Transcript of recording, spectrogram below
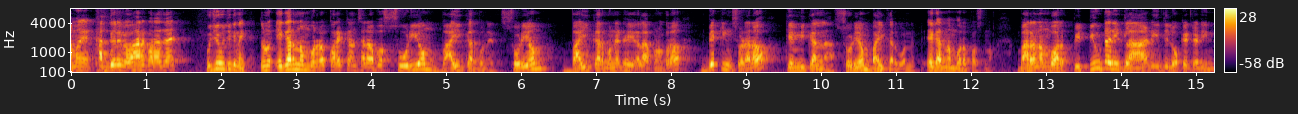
ଆମେ ଖାଦ୍ୟରେ ବ୍ୟବହାର କରାଯାଏ ବୁଝି ହେଉଛି କି ନାହିଁ ତେଣୁ ଏଗାର ନମ୍ବରର କରେକ୍ଟ ଆନ୍ସର ହେବ ସୋଡ଼ିୟମ୍ ବାଇକାର୍ବୋନେଟ୍ ସୋଡ଼ିୟମ୍ ବାଇକାର୍ବୋନେଟ୍ ହେଇଗଲା ଆପଣଙ୍କର ବେକିଂ ସୋଡ଼ାର କେମିକାଲ ନା ସୋଡ଼ିୟମ୍ ବାଇକାର୍ବୋନେଟ୍ ଏଗାର ନମ୍ବର ପ୍ରଶ୍ନ ବାର number pituitary gland is located in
